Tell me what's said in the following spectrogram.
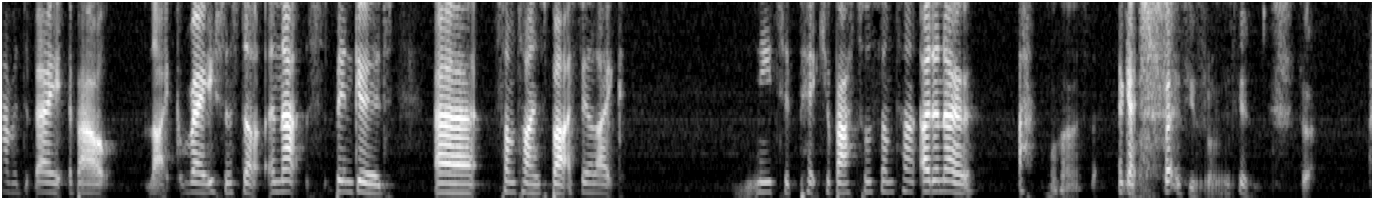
have a debate about like race and stuff, and that's been good uh, sometimes. But I feel like need to pick your battle sometimes. I don't know. What was that? Okay. That is useful. It's good. So I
